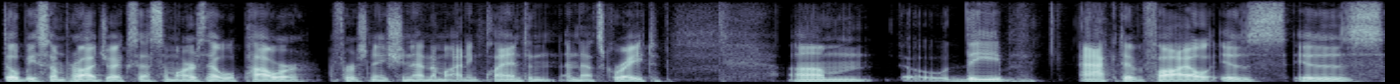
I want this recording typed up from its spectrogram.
there'll be some projects SMRs that will power a First Nation and a mining plant, and, and that's great. Um, the active file is is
